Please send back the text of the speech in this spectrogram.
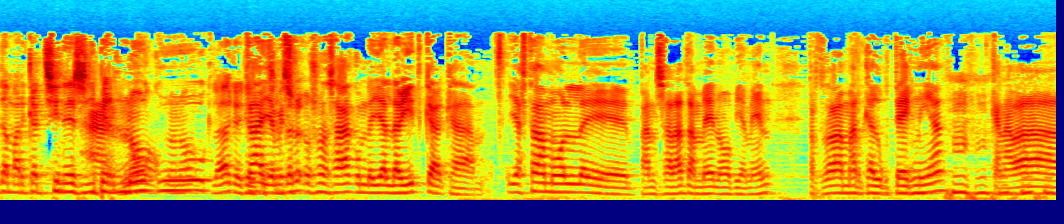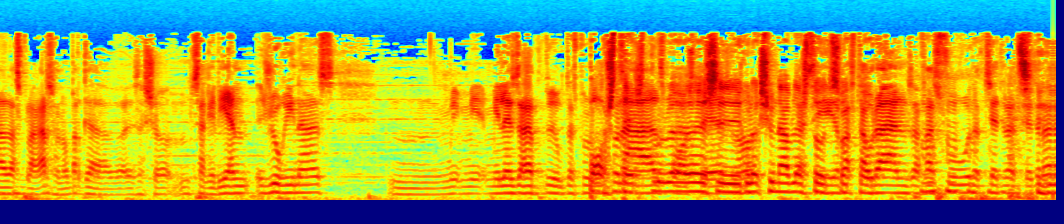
de mercat xinès Ah, hiperloco, no, no, no. clar, que, que, clar, que i a més és una saga, com deia el David, que, que ja estava molt eh, pensada també, no, òbviament, per tota la mercadotècnia Mhm. que anava a desplegar-se, no? perquè és això, seguirien joguines mm, mi, mi, milers de productes promocionals, proble- sí, col·leccionables, sí, tot, tot, tot. restaurants, a fast food, etc etc.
